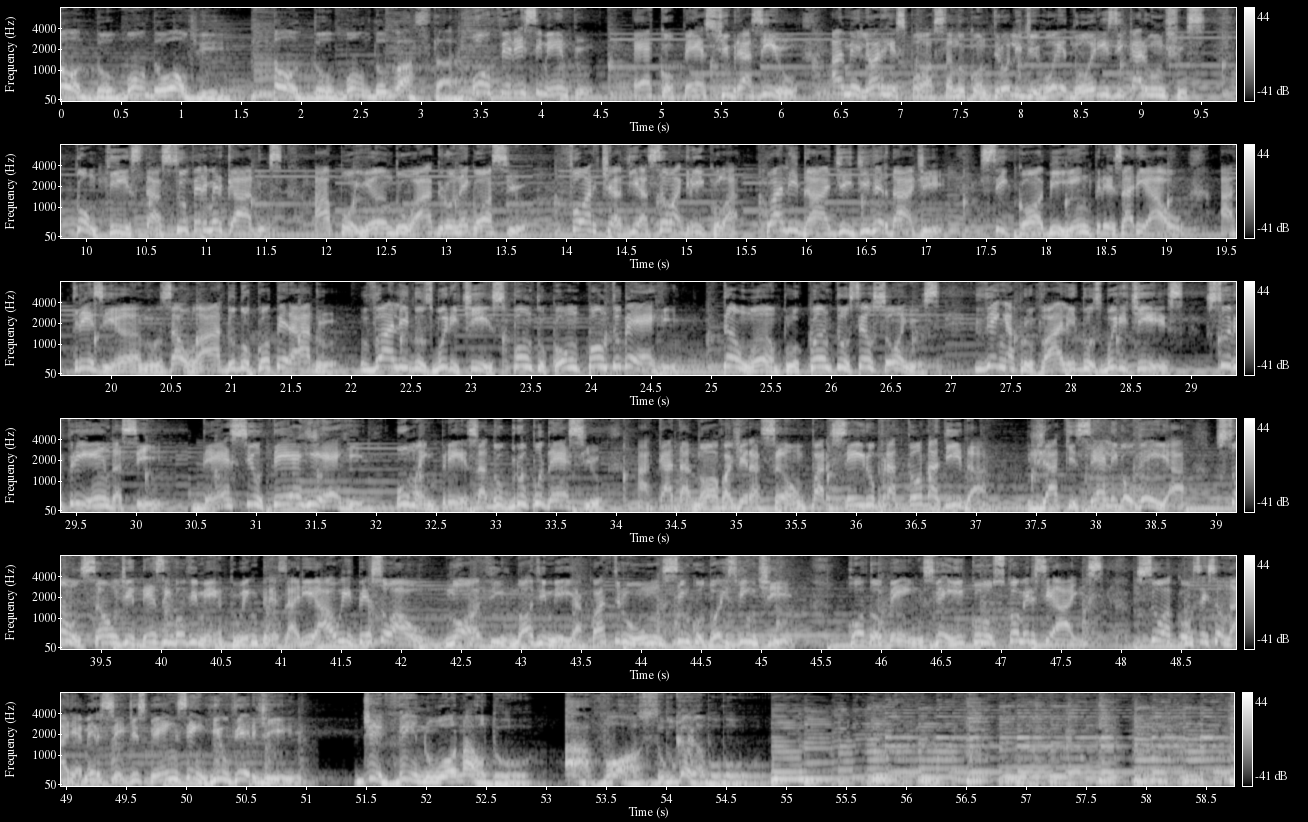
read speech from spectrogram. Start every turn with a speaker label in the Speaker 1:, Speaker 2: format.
Speaker 1: Todo mundo ouve. Todo mundo gosta.
Speaker 2: Oferecimento. Ecopest Brasil. A melhor resposta no controle de roedores e carunchos. Conquista Supermercados. Apoiando o agronegócio. Forte Aviação Agrícola. Qualidade de verdade. Cicobi Empresarial. Há 13 anos ao lado do cooperado. Vale dos Buritis.com.br. Tão amplo quanto os seus sonhos. Venha pro Vale dos Buritis. Surpreenda-se. Décio TRR, uma empresa do Grupo Décio. A cada nova geração, parceiro para toda a vida. Jaxele Gouveia, solução de desenvolvimento empresarial e pessoal. 996415220. Rodobens Veículos Comerciais. Sua concessionária Mercedes-Benz em Rio Verde.
Speaker 1: Divino Ronaldo. A voz do campo.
